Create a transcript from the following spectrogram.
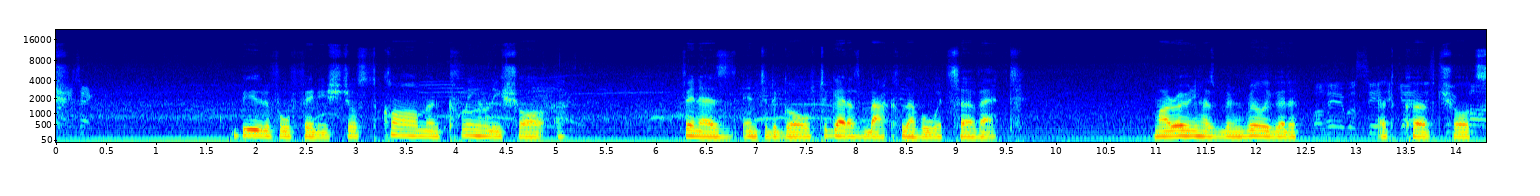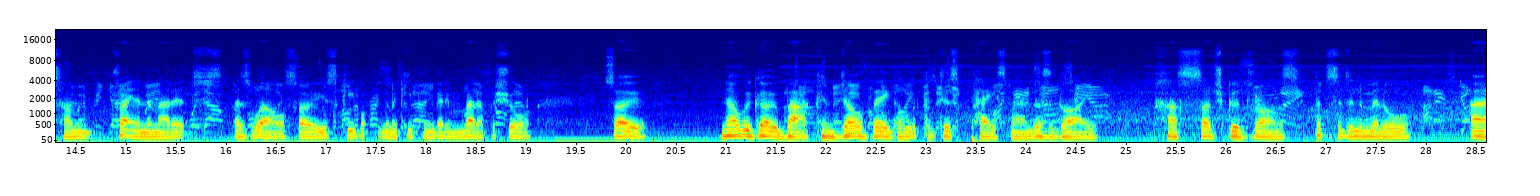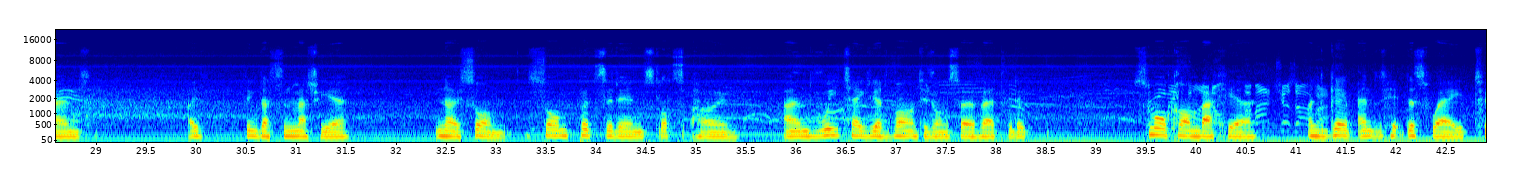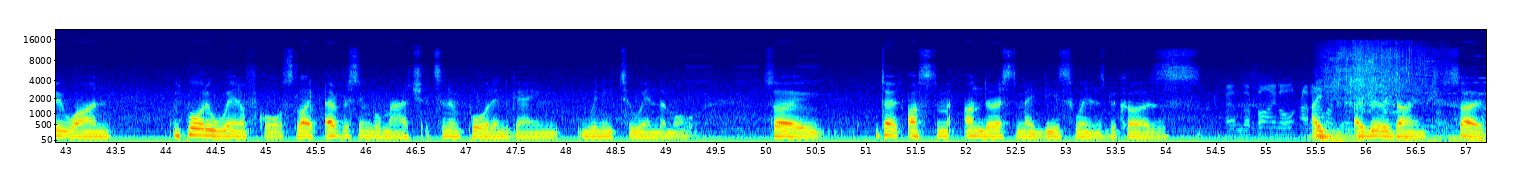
Beautiful finish, just calm and cleanly shot. Finesse into the goal to get us back level with Servette. Maroni has been really good at, at curved shots. I'm training him at it as well, so he's keep gonna keep on getting better for sure. So now we go back and Del Vega. Look at this pace, man. This guy has such good runs. Puts it in the middle, and I think that's in match here. No, Som. Som puts it in, slots it home, and we take the advantage on Servette with a small comeback here and the game ended hit this way 2-1 important win of course like every single match. It's an important game. We need to win them all. So don't underestimate these wins because I, I really don't. So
